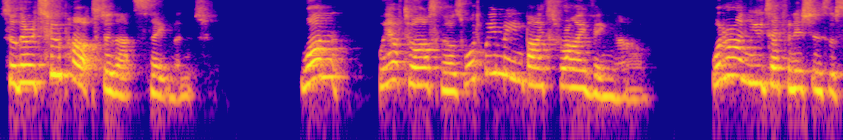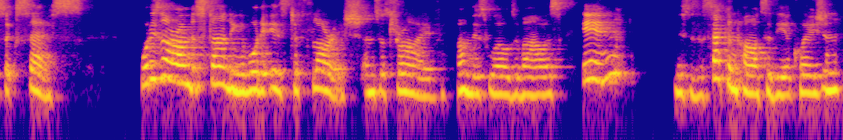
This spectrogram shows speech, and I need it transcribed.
So there are two parts to that statement. One, we have to ask ourselves, what do we mean by thriving now? What are our new definitions of success? What is our understanding of what it is to flourish and to thrive on this world of ours in, this is the second part of the equation,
